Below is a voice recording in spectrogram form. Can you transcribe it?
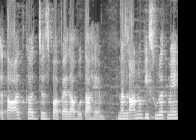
अतात का जज्बा पैदा होता है। नजरानों की सूरत में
